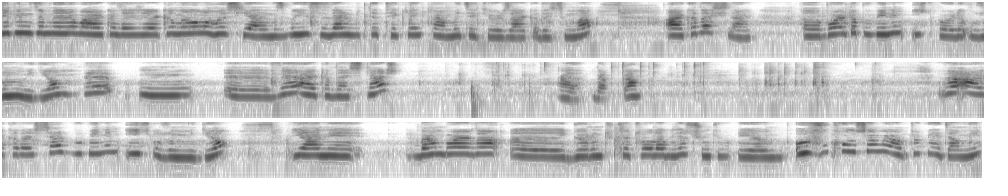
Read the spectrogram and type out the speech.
Hepinize merhaba arkadaşlar. Kanalıma hoş geldiniz. Bugün sizlerle birlikte tek renk pembe çekiyoruz arkadaşımla. Arkadaşlar e, bu arada bu benim ilk böyle uzun videom ve mm, e, ve arkadaşlar Aa, dakika. Ve arkadaşlar bu benim ilk uzun videom. Yani ben bu arada e, görüntü kötü olabilir çünkü e, of konuşamıyorum çok heyecanlıyım.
